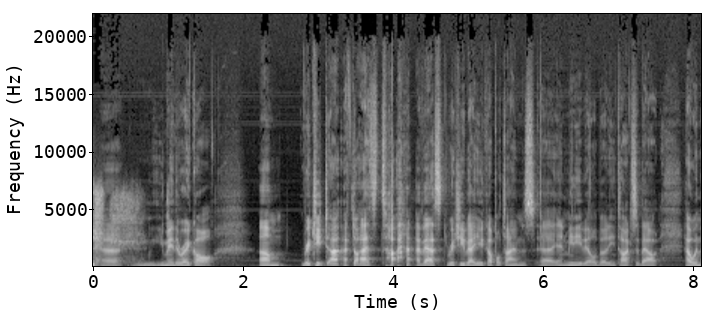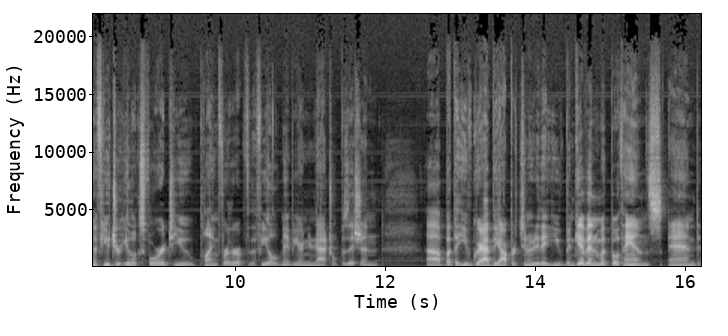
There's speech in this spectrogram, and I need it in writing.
uh, you made the right call. Um, Richie, I've asked, I've asked Richie about you a couple times uh, in media availability. He talks about how in the future he looks forward to you playing further up the field, maybe you're in your natural position, uh, but that you've grabbed the opportunity that you've been given with both hands. And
